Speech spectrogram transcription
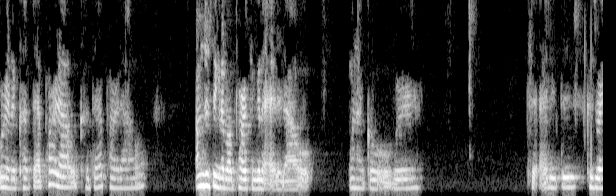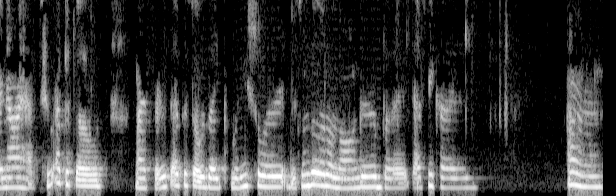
we're gonna cut that part out. Cut that part out. I'm just thinking about parts I'm gonna edit out when I go over to edit this because right now I have two episodes. My first episode was like really short. This one's a little longer, but that's because I don't know.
